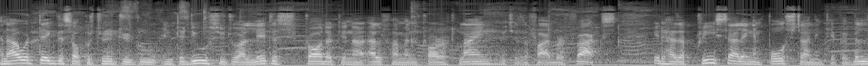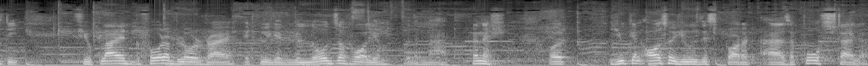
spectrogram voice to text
and I would take this opportunity to introduce you to our latest product in our Alpha Men product line, which is a Fiber Fax. It has a pre-styling and post-styling capability. If you apply it before a blow dry, it will give you loads of volume with a matte finish. Or you can also use this product as a post styler,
